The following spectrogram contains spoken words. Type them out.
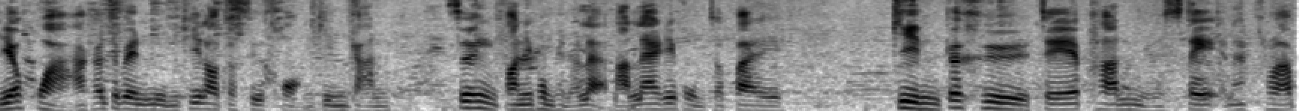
เลี้ยวขวาก็จะเป็นมุมที่เราจะซื้อของกินกัน ซึ่งตอนนี้ผมเห็นแล้วแหละร้านแรกที่ผมจะไปกินก็คือเจ๊พันหมูสเต๊ะนะครับ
